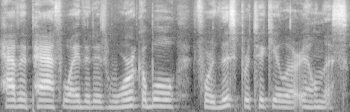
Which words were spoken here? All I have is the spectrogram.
have a pathway that is workable for this particular illness.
